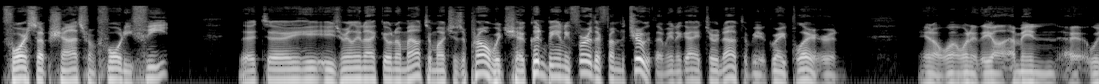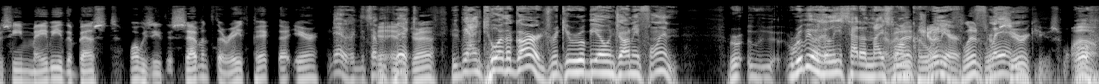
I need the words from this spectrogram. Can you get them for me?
force up shots from 40 feet, that uh, he, he's really not going to amount to much as a pro, which uh, couldn't be any further from the truth. I mean, the guy turned out to be a great player, and you know, one of the, I mean, uh, was he maybe the best? What was he, the seventh or eighth pick that year Yeah, it was like the in, seventh in the pick. draft? He was behind two other guards, Ricky Rubio and Johnny Flynn. Ru- Rubio's at least had a nice I mean, long Johnny career. Flynn, from Syracuse. Wow.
